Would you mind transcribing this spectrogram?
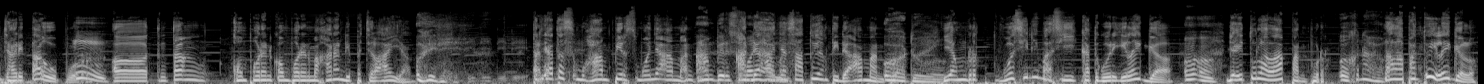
mencari tahu pur Hmm. eh, tentang komponen-komponen makanan di pecel ayam. Ternyata semua hampir semuanya aman. Hampir semuanya Ada hanya aman. satu yang tidak aman. Waduh. Yang menurut gue sih ini masih kategori ilegal. Heeh. Yaitu lalapan pur. Oh kenapa? Lalapan tuh ilegal loh.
